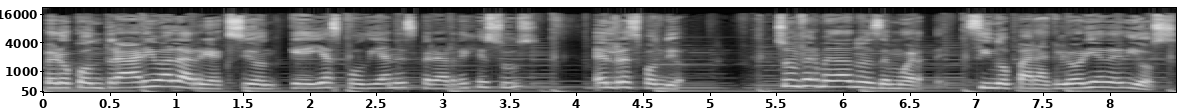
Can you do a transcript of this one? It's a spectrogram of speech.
Pero contrario a la reacción que ellas podían esperar de Jesús, él respondió, su enfermedad no es de muerte, sino para gloria de Dios,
